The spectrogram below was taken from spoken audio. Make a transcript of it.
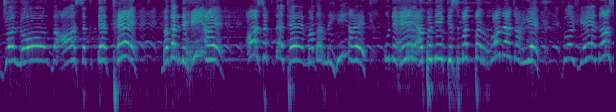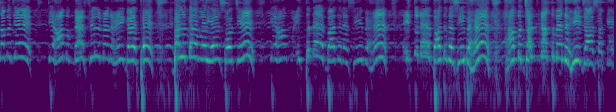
जो लोग आ सकते थे, मगर नहीं आए, आ सकते थे, मगर नहीं आए, उन्हें अपनी किस्मत पर रोना चाहिए। वो ये ना समझे कि हम महफिल में नहीं गए थे, बल्कि वो ये सोचे कि हम इतने बदनसीब हैं, इतने बदनसीब हैं, हम जन्नत में नहीं जा सके।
